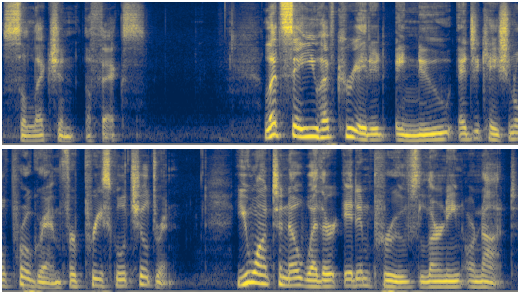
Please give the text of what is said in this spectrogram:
selection effects. Let's say you have created a new educational program for preschool children. You want to know whether it improves learning or not.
